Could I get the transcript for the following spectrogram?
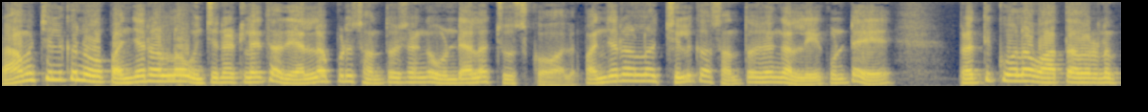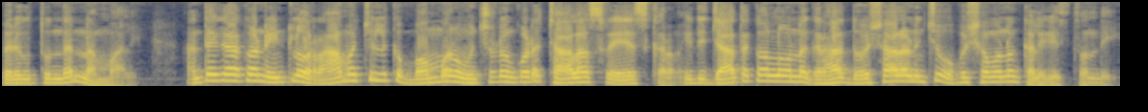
రామచిలుకను పంజరంలో ఉంచినట్లయితే అది ఎల్లప్పుడూ సంతోషంగా ఉండేలా చూసుకోవాలి. పంజరంలో చిలుక సంతోషంగా లేకుంటే ప్రతికూల వాతావరణం పెరుగుతుందని నమ్మాలి. అంతేకాకుండా ఇంట్లో రామచిలుక బొమ్మను ఉంచడం కూడా చాలా శ్రేయస్కరం. ఇది జాతకంలో ఉన్న గ్రహ దోషాల నుంచి ఉపశమనం కలిగిస్తుంది.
